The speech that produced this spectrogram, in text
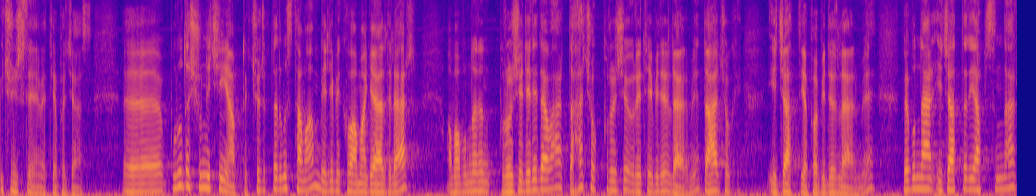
üçüncüsünü evet yapacağız. E, bunu da şunun için yaptık. Çocuklarımız tamam belli bir kıvama geldiler. Ama bunların projeleri de var. Daha çok proje üretebilirler mi? Daha çok icat yapabilirler mi? Ve bunlar icatları yapsınlar,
